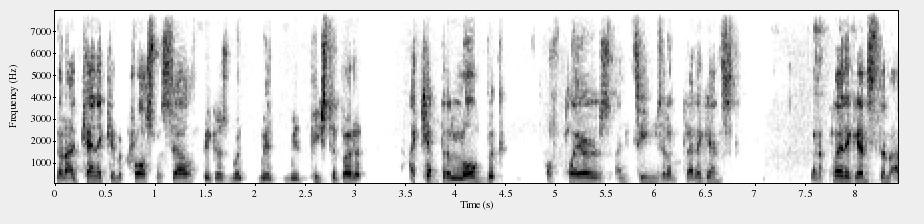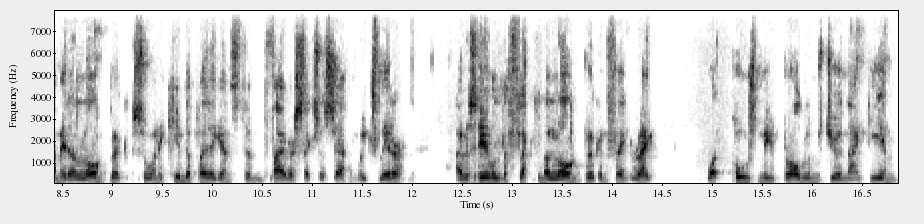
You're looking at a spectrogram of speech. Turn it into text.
that I'd kind of come across myself because we, we, we pieced about it, I kept a logbook of players and teams that I'd played against. When I played against them, I made a logbook. So when I came to play against them five or six or seven weeks later, I was able to flick them a logbook and think, right, what posed me problems during that game?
